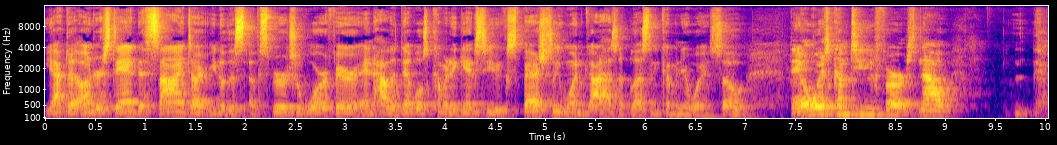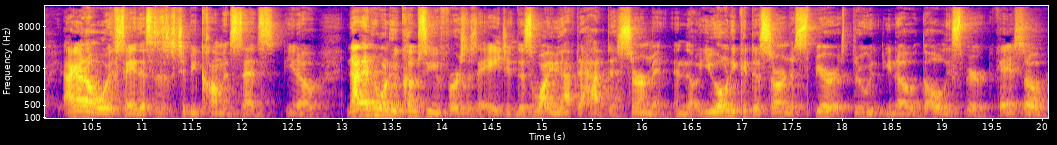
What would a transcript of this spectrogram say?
You have to understand the signs are, you know, this of spiritual warfare and how the devil's coming against you, especially when God has a blessing coming your way. So they always come to you first. Now, I gotta always say this. This should be common sense. You know, not everyone who comes to you first is an agent. This is why you have to have discernment, and you only could discern the spirits through, you know, the Holy Spirit. Okay, so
